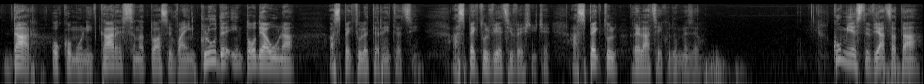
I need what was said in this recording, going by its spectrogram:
dar o comunicare sănătoasă va include întotdeauna aspectul eternității, aspectul vieții veșnice, aspectul relației cu Dumnezeu. Cum este viața ta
